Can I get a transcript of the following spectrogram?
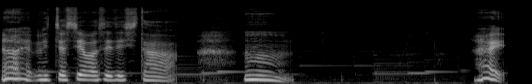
はい、めっちゃ幸せでした。うん。はい。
